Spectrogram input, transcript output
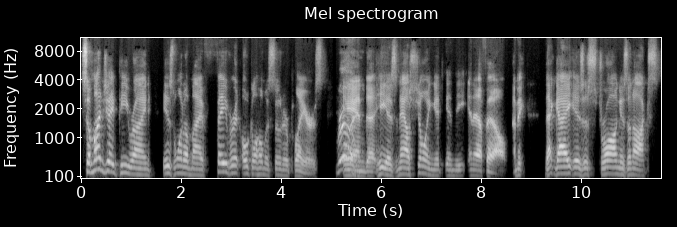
Samaje Perine is one of my favorite Oklahoma Sooner players. Really? And uh, he is now showing it in the NFL. I mean, that guy is as strong as an ox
